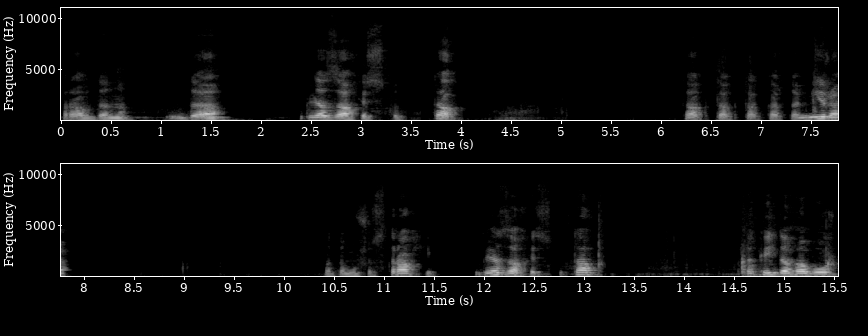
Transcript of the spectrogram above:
Оправдано. Да. Для захисту. Так. Так, так, так, карта мира. Потому що страхи. Для захисту. Так. Такий договор.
